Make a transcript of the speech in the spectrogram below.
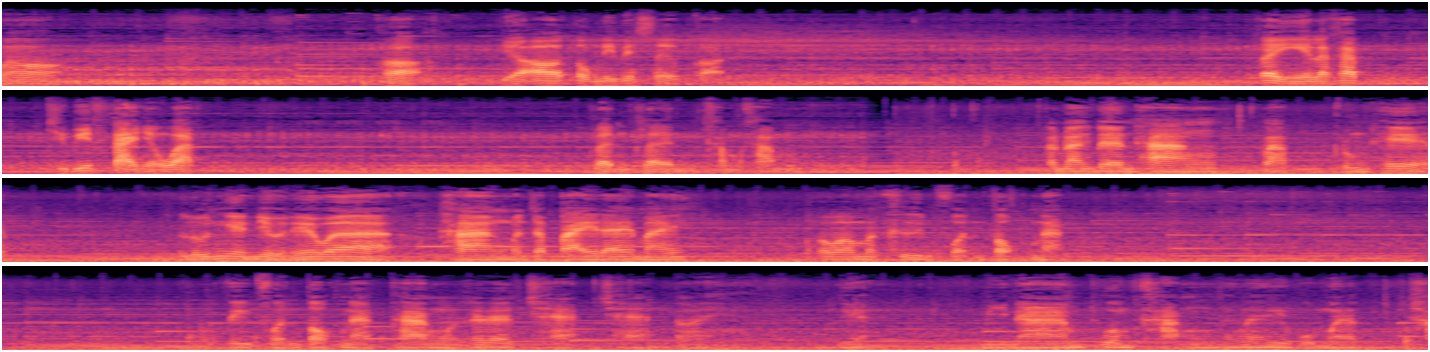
หม้อก็เดี๋ยวเอาตรงนี้ไปเสิร์ฟก่อน ก็อย่างนี้แหละครับ ชีวิตต่างจังหวัดเพลินๆขำๆกำลังเดินทางกลับกรุงเทพลุ้นกันอยู่เนี่ยว่าทางมันจะไปได้ไหม เพราะว่าเมื่อคืนฝนตกหนักปกติฝนตกหนักทางมันก็จะแฉะแฉะหน่อย เนี่ย มีน้ำท่วมขังทั้งนั้นที่ผมมาท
